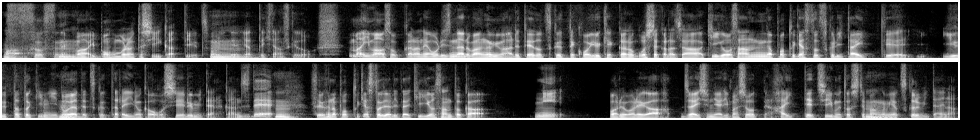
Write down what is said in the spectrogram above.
まあ、そうですね。うんまあ、一本ホームラン打ったしいいかっていうつもりでやってきたんですけど、まあ今はそこからね、オリジナル番組はある程度作ってこういう結果残したから、じゃあ企業さんがポッドキャスト作りたいって言った時にどうやって作ったらいいのかを教えるみたいな感じで、うん。そういうふうなポッドキャストでやりたい企業さんとかに、我々が、じゃあ一緒にやりましょうって入って、チームとして番組を作るみたいな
